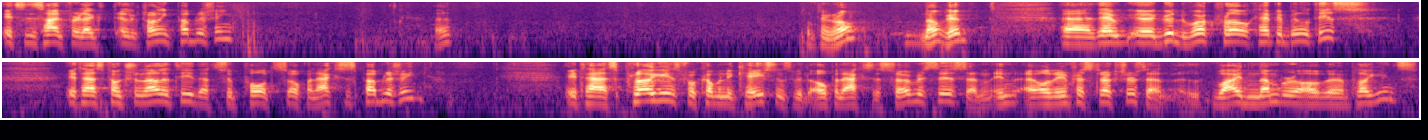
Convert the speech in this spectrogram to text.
It's designed for electronic publishing. Huh? Something wrong? No, good. Uh, they have uh, good workflow capabilities. It has functionality that supports open access publishing. It has plugins for communications with open access services and in, other infrastructures, a wide number of uh, plugins.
